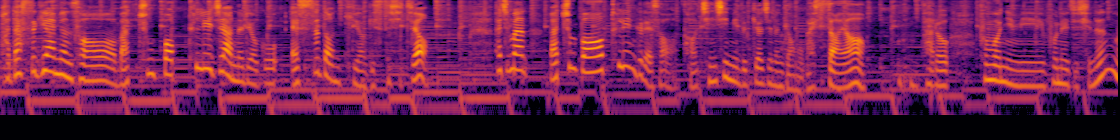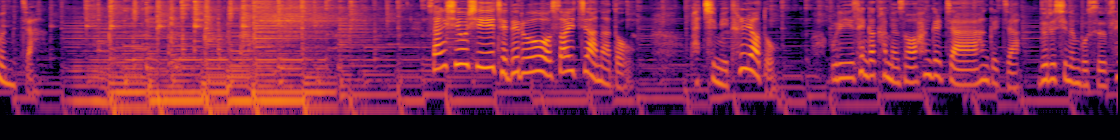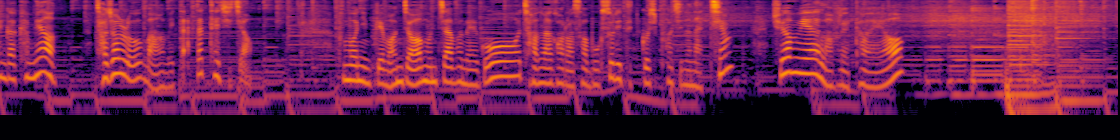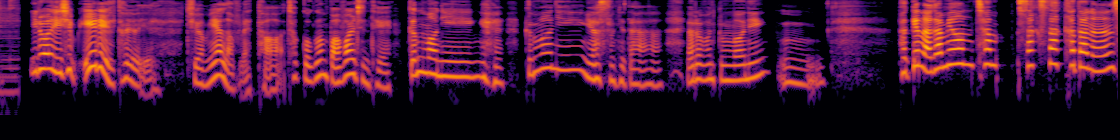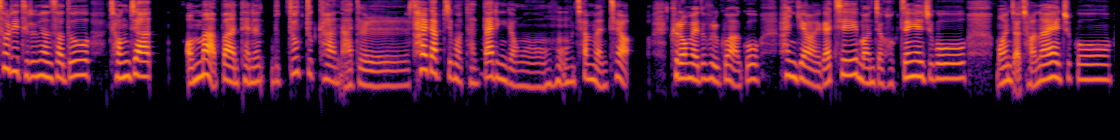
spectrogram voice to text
받아쓰기 하면서 맞춤법 틀리지 않으려고 애쓰던 기억 있으시죠? 하지만 맞춤법 틀린 글에서 더 진심이 느껴지는 경우가 있어요. 바로 부모님이 보내주시는 문자. 쌍시옷이 제대로 써있지 않아도 받침이 틀려도 우리 생각하면서 한 글자 한 글자 누르시는 모습 생각하면 저절로 마음이 따뜻해지죠. 부모님께 먼저 문자 보내고 전화 걸어서 목소리 듣고 싶어지는 아침 주현미의 러브레터예요. 1월 21일 토요일 주현미의 러브레터 첫 곡은 버벌진트의 good morning good morning이었습니다. 여러분 good morning 음. 밖에 나가면 참 싹싹하다는 소리 들으면서도 정작 엄마 아빠한테는 무뚝뚝한 아들, 살갑지 못한 딸인 경우 참 많죠. 그럼에도 불구하고 한결같이 먼저 걱정해주고, 먼저 전화해주고,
